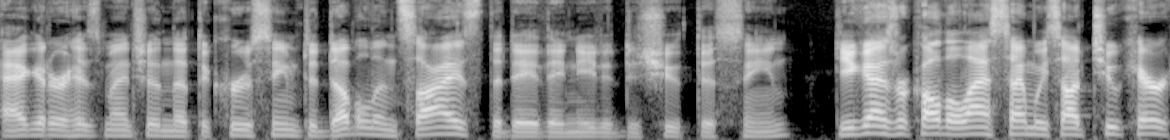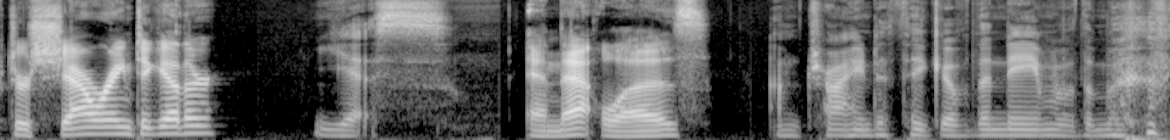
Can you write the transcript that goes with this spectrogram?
Agutter has mentioned that the crew seemed to double in size the day they needed to shoot this scene. Do you guys recall the last time we saw two characters showering together? Yes. And that was. I'm trying to think of the name of the movie.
